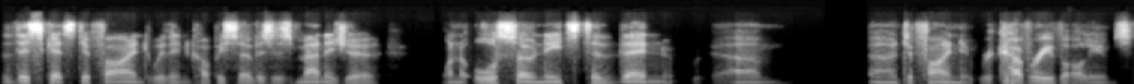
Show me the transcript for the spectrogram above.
this gets defined within Copy Services Manager, one also needs to then um, uh, define recovery volumes.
